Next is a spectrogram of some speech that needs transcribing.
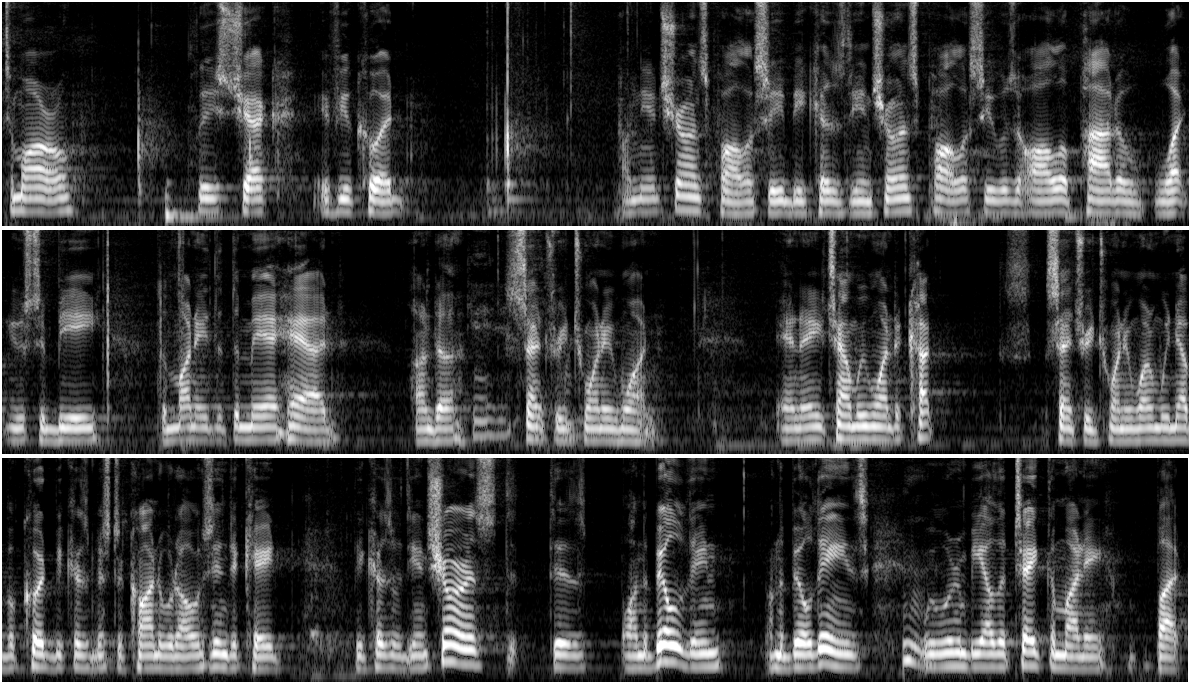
tomorrow, please check, if you could, on the insurance policy, because the insurance policy was all a part of what used to be the money that the mayor had under Century 21. And anytime we wanted to cut Century 21, we never could because Mr. Conda would always indicate, because of the insurance that there's on the building, on the buildings, we wouldn't be able to take the money, but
